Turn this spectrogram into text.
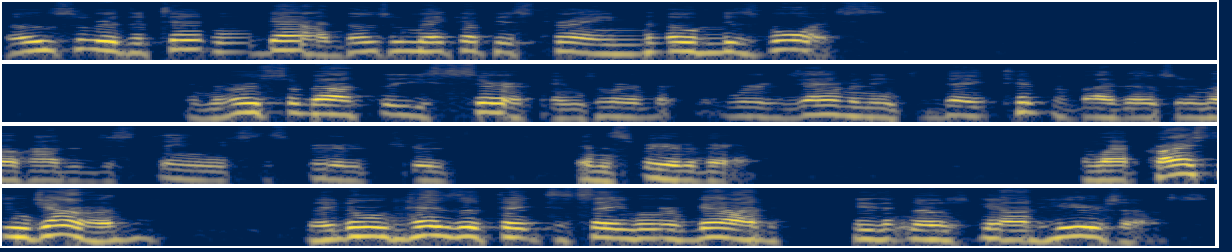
Those who are the temple of God, those who make up his train, know his voice. And the verse about the seraphims we're, we're examining today typify those who know how to distinguish the spirit of truth and the spirit of error. And like Christ and John, they don't hesitate to say we're of God. He that knows God hears us.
